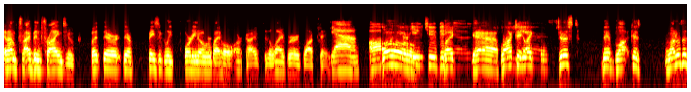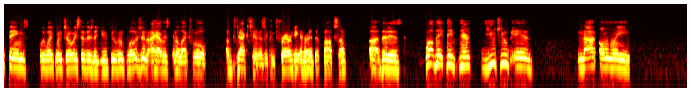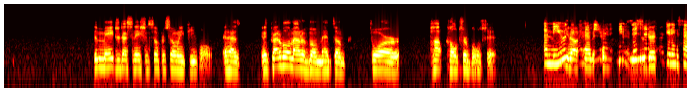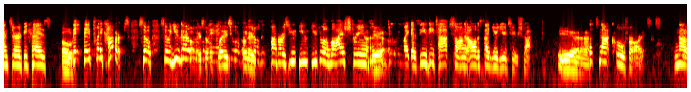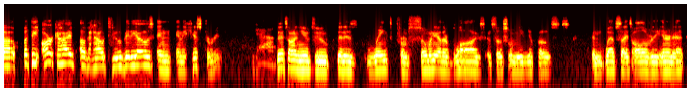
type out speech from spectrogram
and I'm I've been trying to, but they're they're basically porting over my whole archive to the LBRY blockchain. Yeah. All Whoa. your YouTube videos. Like, Yeah, blockchain like just the block because one of the things with, like when Joey said there's a YouTube implosion, I have this intellectual objection as a contrarian, right? That pops up. Uh, that is, well, they they their YouTube is not only the major destination still for so many people. It has an incredible amount of momentum for pop culture bullshit. and music. you know, I mean, and- even and musicians music- are getting censored because Oh, they, they play covers. So so you go to Okay, a so band, plays- you do okay. and covers. You you you do a live stream of Yeah. doing like a ZZ Top song, and all of a sudden your YouTube shut. yeah. That's not cool for artists. Not Uh, but the archive of how-to videos and and history yeah. that's on YouTube that is linked from so many other blogs and social media posts and websites all over the internet.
